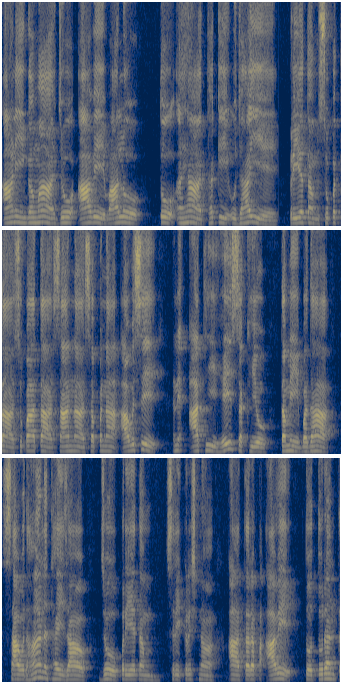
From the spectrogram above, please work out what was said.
આણી ગમા જો આવે વાલો, તો અહીંયા થકી ઉજાઈએ. પ્રિયતમ સુપતા સુપાતા સાના સપના આવશે. અને આથી હે સખીઓ, તમે બધા સાવધાન થઈ જાઓ. જો પ્રિયતમ શ્રી કૃષ્ણ આ તરફ આવે, તો તુરંત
